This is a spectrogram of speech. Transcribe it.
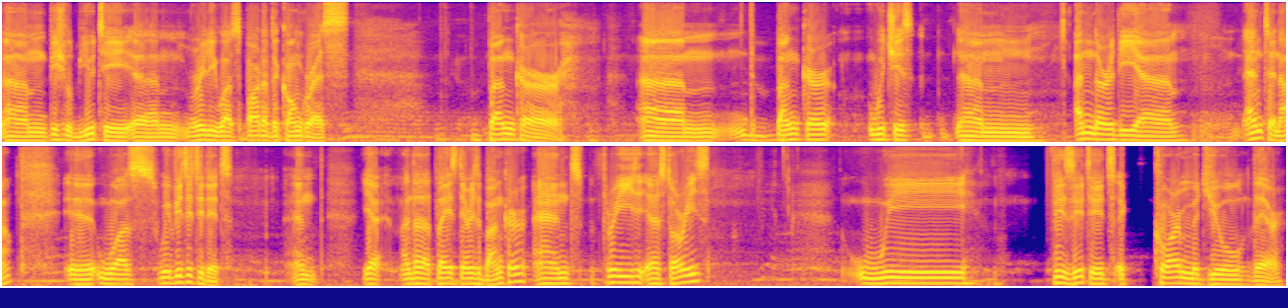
um, visual beauty. Um, really was part of the Congress. Bunker, um, the bunker, which is um, under the uh, antenna, uh, was we visited it, and yeah, under that place there is a bunker and three uh, stories we visited a core module there.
